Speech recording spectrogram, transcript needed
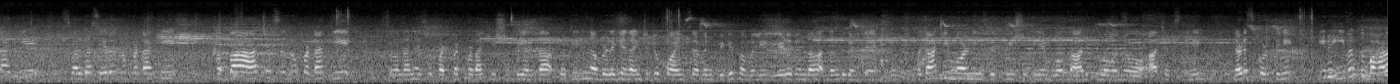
ಪಟಾಕಿ, ಸ್ವರ್ಗ ಸೇರಿದ್ರು ಪಟಾಕಿ, ಹಬ್ಬ ಆಚರಿಸಿದ್ರು ಪಟಾಕಿ. ಸೊ ನನ್ನ ಹೆಸರು ಪಟ್ ಪಟ್ ಪಟಾಕಿ ಶ್ರುತಿ ಅಂತ ಪ್ರತಿದಿನ ಬೆಳಗ್ಗೆ ನೈಂಟಿ ಟು ಪಾಯಿಂಟ್ ಸೆವೆನ್ ಬಿಗೆ ಫಮಲಿ ಏಳರಿಂದ ಹನ್ನೊಂದು ಗಂಟೆ ಪಟಾಕಿ ಮಾರ್ನಿಂಗ್ ವಿತ್ ವಿ ಎಂಬ ಕಾರ್ಯಕ್ರಮವನ್ನು ಆಚರಿಸ್ತೀನಿ, ನಡೆಸ್ಕೊಡ್ತೀನಿ. ಇನ್ನು ಇವತ್ತು ಬಹಳ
